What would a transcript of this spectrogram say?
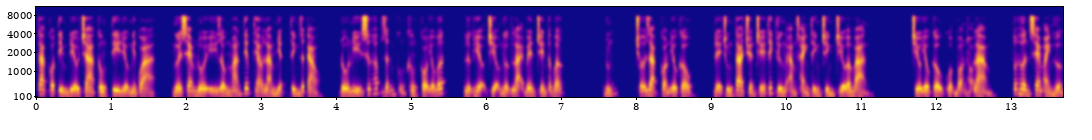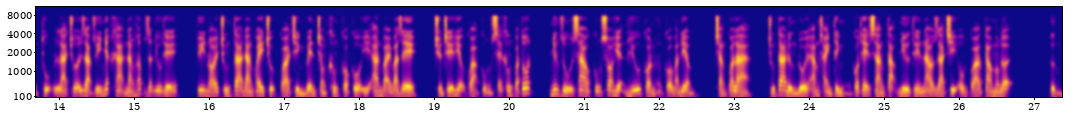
Ta có tìm điều tra công ty điều nghiên qua người xem đối ý rồng màn tiếp theo làm nhiệt tình rất cao đồ nhỉ sức hấp dẫn cũng không có yếu bớt lực hiệu triệu ngược lại bên trên cấp bậc đúng chỗ dạp còn yêu cầu, để chúng ta chuyển chế thích hướng ảm ảnh tính trình chiếu âm bản. Chiếu yêu cầu của bọn họ làm, tốt hơn xem ảnh hưởng thụ là chuỗi giảm duy nhất khả năng hấp dẫn ưu thế, tuy nói chúng ta đang quay chụp quá trình bên trong không có cố ý an bài ba d, chuyển chế hiệu quả cũng sẽ không quá tốt, nhưng dù sao cũng so hiện hữu còn có bán điểm, chẳng qua là, chúng ta đừng đối ám ảnh tính có thể sáng tạo như thế nào giá trị ôm quá cao mong đợi. Ừm.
